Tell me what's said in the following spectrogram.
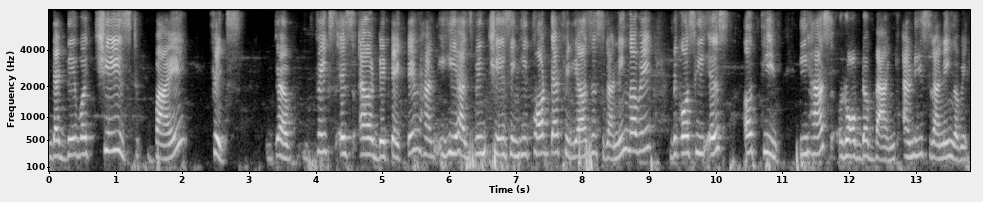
that they were chased by Fix. The Fix is a detective and he has been chasing. He thought that Phileas is running away because he is a thief. He has robbed a bank and he's running away.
